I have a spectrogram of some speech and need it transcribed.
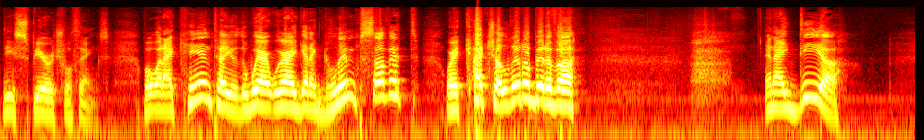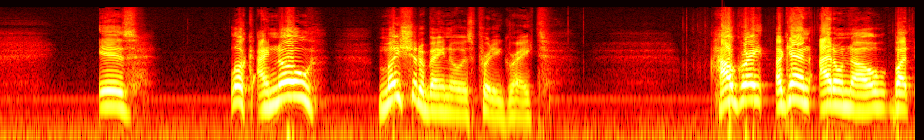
these spiritual things. But what I can tell you, the where, where I get a glimpse of it, where I catch a little bit of a an idea, is look, I know Moshe Rabbeinu is pretty great. How great? Again, I don't know, but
